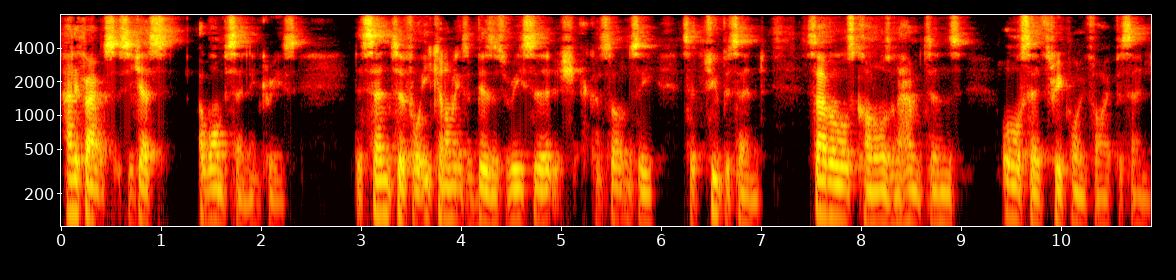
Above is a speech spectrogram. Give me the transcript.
Halifax suggests a 1% increase. The Centre for Economics and Business Research, a consultancy, said 2%. Savills, Connells, and Hamptons all said 3.5%.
